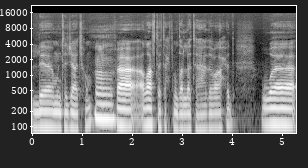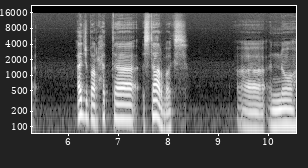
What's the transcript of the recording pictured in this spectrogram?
لمنتجاتهم مم. فأضافته تحت مظلتها هذا واحد وأجبر حتى ستاربكس آه إنه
